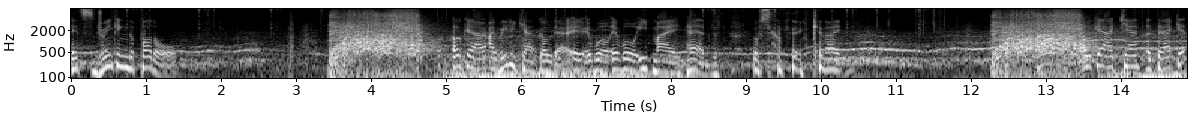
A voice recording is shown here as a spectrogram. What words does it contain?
It's drinking the puddle. Okay, I, I really can't go there. It, it, will it will eat my head or something. Can I? Ah, okay, I can't attack it.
